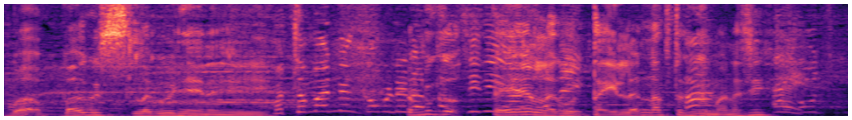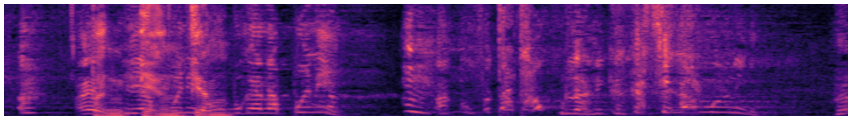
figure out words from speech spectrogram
Ba- bagus lagunya ini. Macam mana kau boleh Tapi datang Abang lagu? Thailand atau gimana sih? Eh, eh, Tang ni tiang apa ni? tiang. Hubungan apa ni? Hmm, Aku pun tak tahu lah ni kekasih lama ni. Ha?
